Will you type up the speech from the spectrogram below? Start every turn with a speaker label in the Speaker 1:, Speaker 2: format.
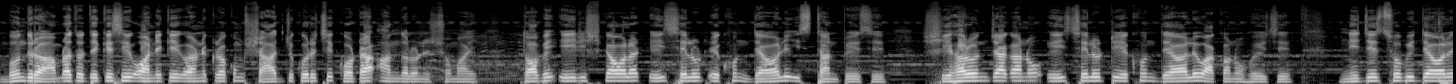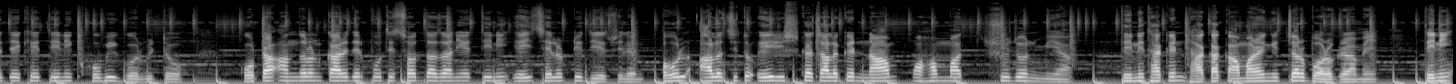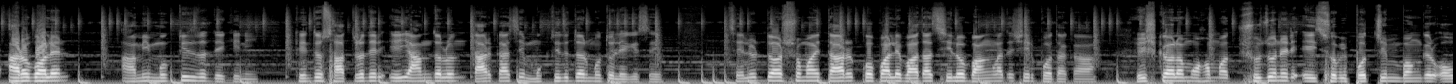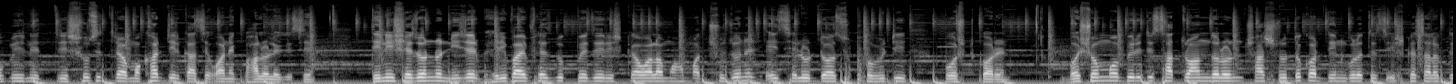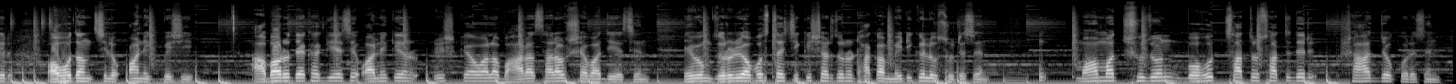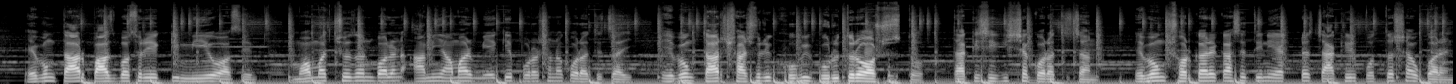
Speaker 1: বন্ধুরা, আমরা তো দেখেছি অনেকে অনেক রকম সাহায্য করেছে কোটা আন্দোলনের সময়। তবে এই রিক্সাওয়ালার এই সেলুট এখন দেওয়ালে স্থান পেয়েছে। শিহারণ জাগানো এই সেলুটটি এখন দেওয়ালেও আঁকানো হয়েছে। নিজের ছবি দেওয়ালে দেখে তিনি খুবই গর্বিত। কোটা আন্দোলনকারীদের প্রতি শ্রদ্ধা জানিয়ে তিনি এই সেলুটটি দিয়েছিলেন। বহুল আলোচিত এই রিক্সা চালকের নাম মোহাম্মদ সুজন মিয়া। তিনি থাকেন ঢাকা কামারাঙ্গিচর বড়গ্রামে। তিনি আরও বলেন আমি মুক্তিযুদ্ধ দেখিনি, কিন্তু ছাত্রদের এই আন্দোলন তার কাছে মুক্তিযুদ্ধের মতো লেগেছে। সেলুট দেওয়ার সময় তার কপালে বাঁধা ছিল বাংলাদেশের পতাকা। রিস্কাওয়ালা মোহাম্মদ সুজনের এই ছবি পশ্চিমবঙ্গের অভিনেত্রী সুচিত্রা মুখার্জির কাছে অনেক ভালো লেগেছে। তিনি সেজন্য নিজের ভেরিফাই ফেসবুক পেজে রিস্কাওয়ালা মোহাম্মদ সুজনের এই সেলুট দেওয়া ছবিটি পোস্ট করেন। বৈষম্য বিরোধী ছাত্র আন্দোলন শ্বাসরুদ্ধকর দিনগুলোতে রিক্সা চালকদের অবদান ছিল অনেক বেশি। আবারও দেখা গিয়েছে অনেকে রিক্সাওয়ালা ভাড়া ছাড়াও সেবা দিয়েছেন এবং জরুরি অবস্থায় চিকিৎসার জন্য ঢাকা মেডিকেলেও ছুটেছেন। মোহাম্মদ সুজন বহুত ছাত্রছাত্রীদের সাহায্য করেছেন এবং তার পাঁচ বছরের একটি মেয়েও আছে। মোহাম্মদ সুজন বলেন, আমি আমার মেয়েকে পড়াশোনা করাতে চাই এবং তার শাশুড়ি খুবই গুরুতর অসুস্থ, তাকে চিকিৎসা করাতে চান। এবং সরকারের কাছে তিনি একটা চাকরির প্রত্যাশাও করেন।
